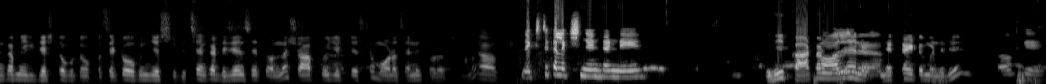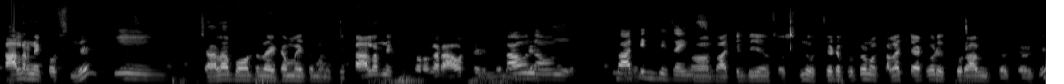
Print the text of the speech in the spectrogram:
ఇంకా మీకు జస్ట్ ఒకటి ఒక సెట్ ఓపెన్ చేసి చూపించి. ఇంకా డిజైన్స్ అయితే ఉన్నాయి. షాప్ విజిట్ చేస్తే మోడల్స్ అన్ని చూడొచ్చు మనం. నెక్స్ట్ కలెక్షన్ ఏంటండి? ఇది కాటన్. నెక్ ఐటమ్ అండి ఇది. కాలర్ నెక్ వస్తుంది. మ్మ్. చాలా బాగుంటుంది ఐటమ్ అయితే మనకి. కాలర్ నెక్ త్వరగా రావట్లేదండి అవునవును. బాటిక్ డిజైన్ బాకెట్ డిజైన్స్ వస్తుంది. వచ్చేటప్పుడు కూడా మనకి కలర్ చాట్ కూడా ఎక్కువ రావు వచ్చేవాడికి.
